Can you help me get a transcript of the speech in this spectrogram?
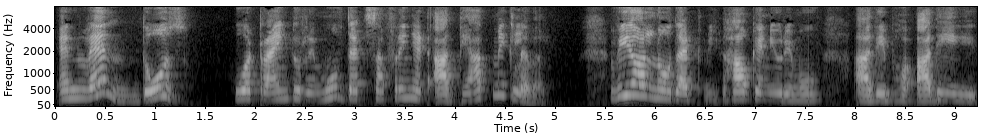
And when those who are trying to remove that suffering at adhyatmic level, we all know that how can you remove adi, adi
